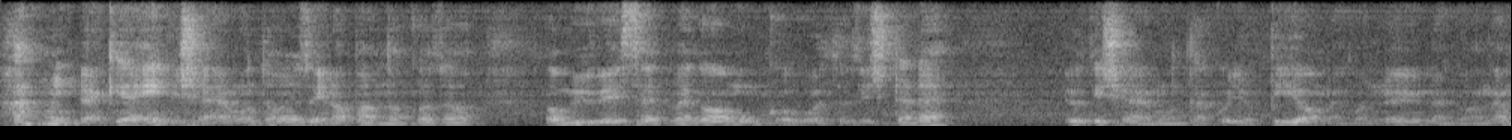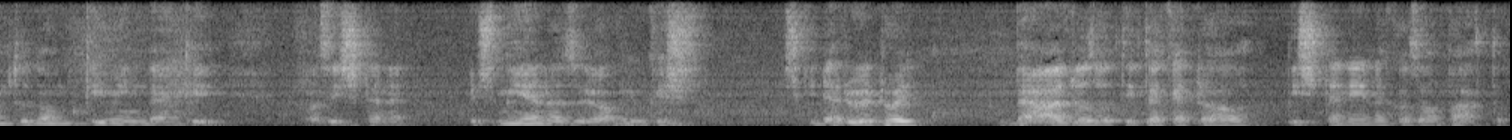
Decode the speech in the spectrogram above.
hát mindenki, én is elmondtam, hogy az én apámnak az a, a művészet, meg a munka volt az Istene, ők is elmondták, hogy a pia, meg a nő, meg a nem tudom ki mindenki az Istene, és milyen az ő apjuk, és, és kiderült, hogy beáldozott titeket a Istenének az apátok.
